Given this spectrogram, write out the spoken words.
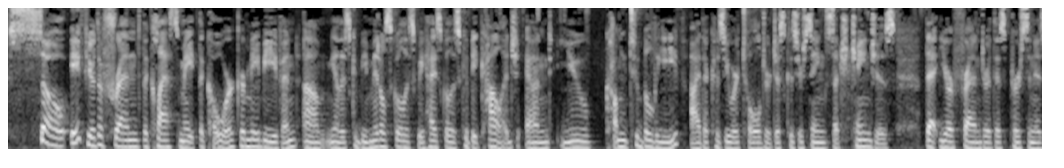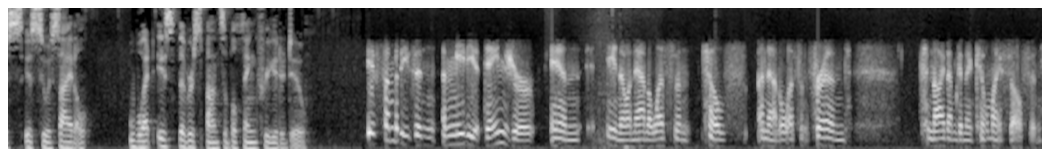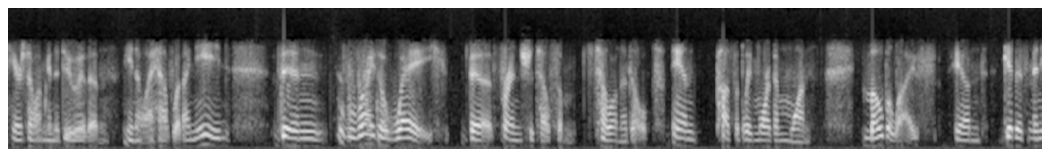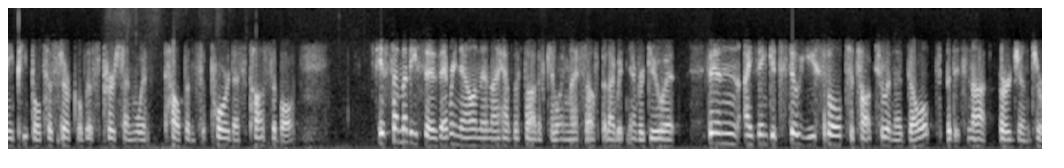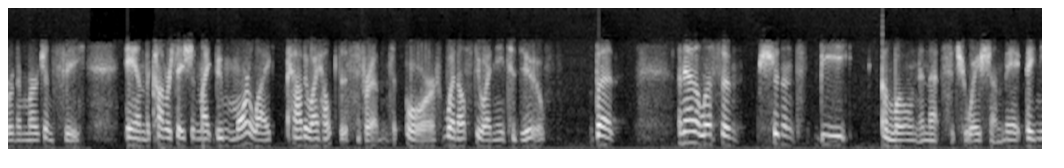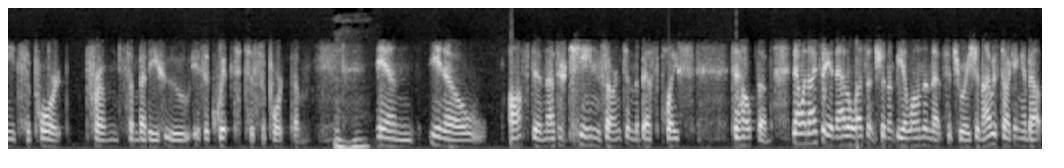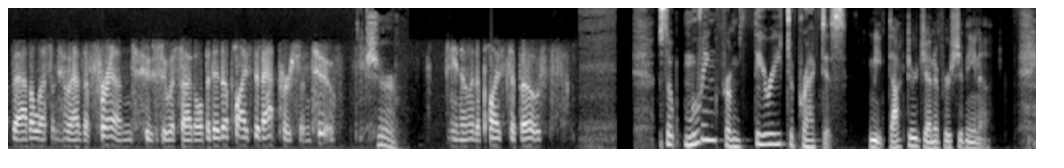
So, if you're the friend, the classmate, the coworker, maybe even, um, you know, this could be middle school, this could be high school, this could be college, and you come to believe, either because you were told or just because you're seeing such changes, that your friend or this person is is suicidal, what is the responsible thing for you to do? Somebody's in immediate danger and, you know, an adolescent tells an adolescent friend, tonight I'm going to kill myself and here's how I'm going to do it and, you know, I have what I need, then right away the friend should tell some tell an adult and possibly more than one. Mobilize and get as many people to circle this person with help and support as possible. If somebody says every now and then I have the thought of killing myself, but I would never do it, then I think it's still useful to talk to an adult, but it's not urgent or an emergency. And the conversation might be more like, how do I help this friend? Or what else do I need to do? But an adolescent shouldn't be alone in that situation. They, they need support from somebody who is equipped to support them. Mm-hmm. And, you know, often other teens aren't in the best place to help them. Now, when I say an adolescent shouldn't be alone in that situation, I was talking about the adolescent who has a friend who's suicidal, but it applies to that person too. Sure. You know, it applies to both. So, moving from theory to practice, meet Dr. Jennifer Krzewina.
